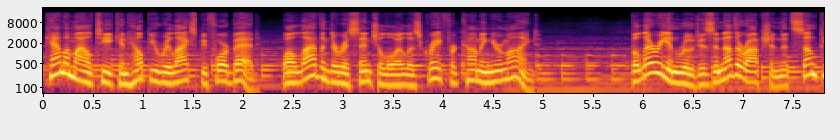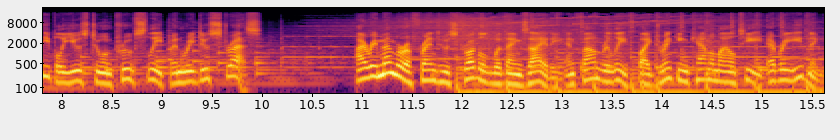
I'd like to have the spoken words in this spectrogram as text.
Chamomile tea can help you relax before bed, while lavender essential oil is great for calming your mind. Valerian root is another option that some people use to improve sleep and reduce stress. I remember a friend who struggled with anxiety and found relief by drinking chamomile tea every evening.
